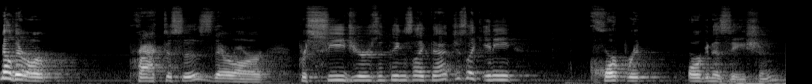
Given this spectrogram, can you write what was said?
Now, there are practices, there are procedures, and things like that, just like any corporate organization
